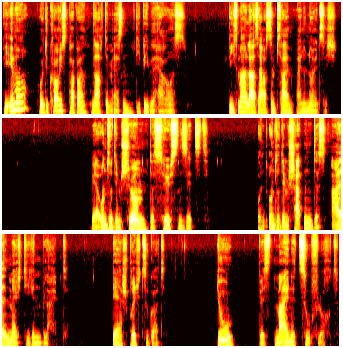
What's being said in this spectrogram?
Wie immer holte Corys Papa nach dem Essen die Bibel heraus. Diesmal las er aus dem Psalm 91. Wer unter dem Schirm des Höchsten sitzt und unter dem Schatten des Allmächtigen bleibt, der spricht zu Gott. Du bist meine Zuflucht.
